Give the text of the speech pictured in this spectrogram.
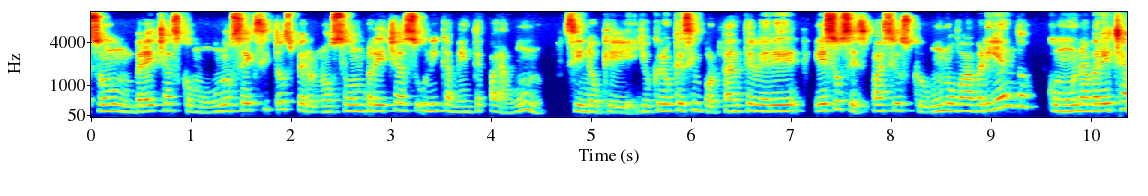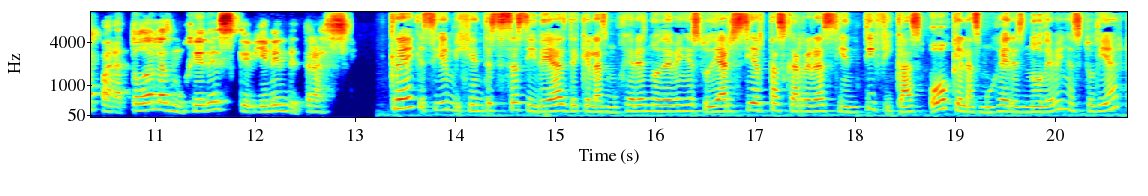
son brechas como unos éxitos, pero no son brechas únicamente para uno sino que yo creo que es importante ver eh, esos espacios que uno va abriendo como una brecha para todas las mujeres que vienen detrás. ¿Cree que siguen vigentes esas ideas de que las mujeres no deben estudiar ciertas carreras científicas o que las mujeres no deben estudiar?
